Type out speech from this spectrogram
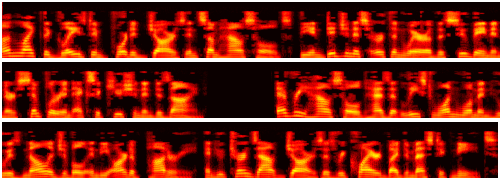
Unlike the glazed imported jars in some households, the indigenous earthenware of the Subanen are simpler in execution and design. Every household has at least one woman who is knowledgeable in the art of pottery, and who turns out jars as required by domestic needs.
